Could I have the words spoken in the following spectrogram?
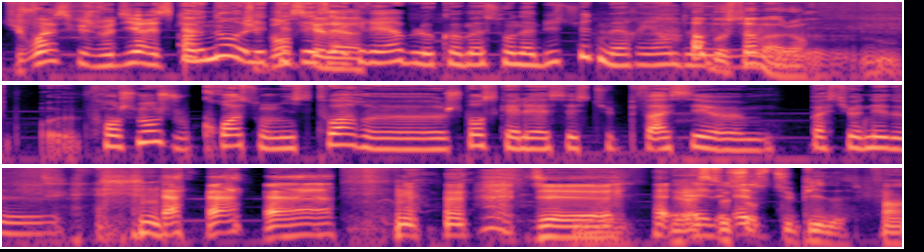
tu vois ce que je veux dire Est-ce que Ah non, tu elle était qu'elle a- désagréable comme à son habitude, mais rien de. Ah bah ça va alors. Euh, franchement, je crois son histoire. euh, je pense qu'elle est assez stup... enfin, assez euh, passionnée de. Je- Il reste elle- stupide. Enfin,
